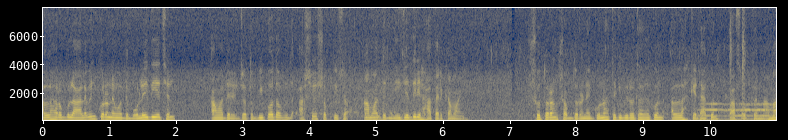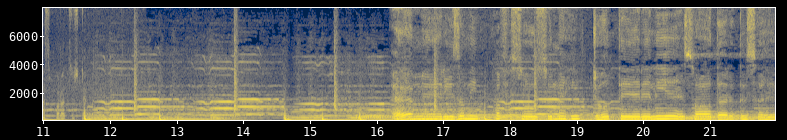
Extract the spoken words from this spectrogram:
আল্লাহ রবুল্লা আলমিন কোরআনের মধ্যে বলেই দিয়েছেন আমাদের যত বিপদ আপদ আসে সব কিছু আমাদের নিজেদেরই হাতের কামাই সুতরাং সব ধরনের গুনাহ থেকে বিরত থাকুন আল্লাহকে ডাকুন পাঁচ ওয়াক্ত নামাজ পড়ার চেষ্টা করুন है मेरी जमी अफसोस नहीं जो तेरे लिए सौ दर्द सहे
